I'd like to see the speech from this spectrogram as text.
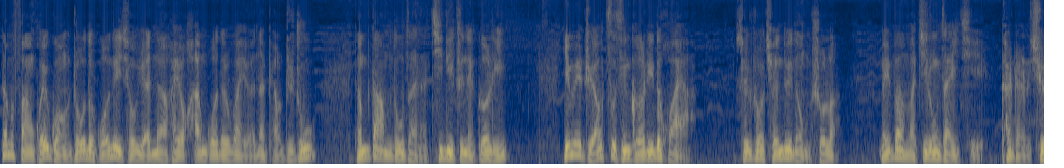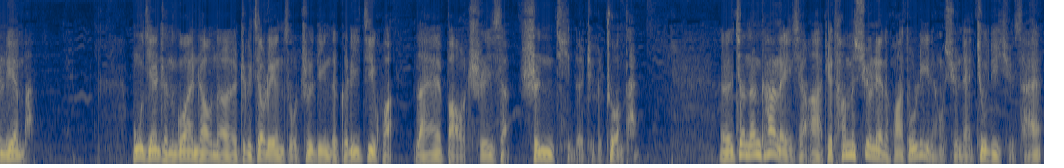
那么返回广州的国内球员呢，还有韩国的外援呢，朴智珠，那么大部分都在呢基地之内隔离。因为只要自行隔离的话呀，所以说全队呢，我们说了没办法集中在一起开展训练吧。目前只能够按照呢这个教练组制定的隔离计划来保持一下身体的这个状态。呃，江南看了一下啊，就他们训练的话都力量训练，就地取材。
